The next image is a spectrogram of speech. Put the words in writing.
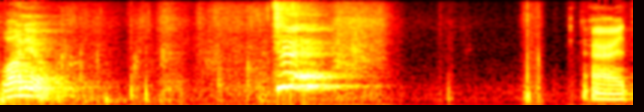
Wanyo. Yeah! All right.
